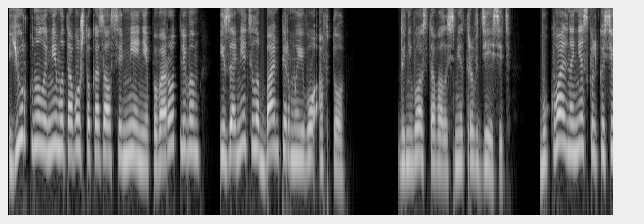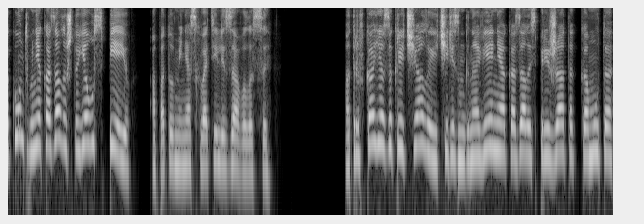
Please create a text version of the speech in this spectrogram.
Юркнула мимо того, что казался менее поворотливым, и заметила бампер моего авто. До него оставалось метров десять. Буквально несколько секунд мне казалось, что я успею, а потом меня схватили за волосы. От рывка я закричала и через мгновение оказалась прижата к кому-то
